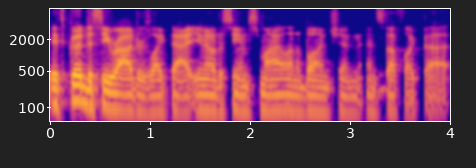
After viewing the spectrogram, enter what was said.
it's good to see Rodgers like that, you know, to see him smiling a bunch and and stuff like that.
